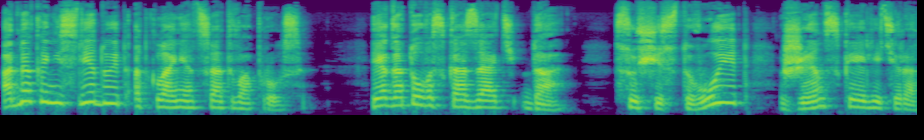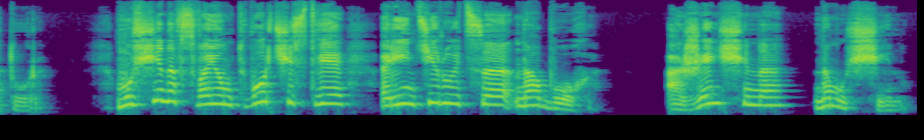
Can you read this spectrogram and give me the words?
Однако не следует отклоняться от вопроса. Я готова сказать «да», существует женская литература. Мужчина в своем творчестве ориентируется на Бога, а женщина на мужчину.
